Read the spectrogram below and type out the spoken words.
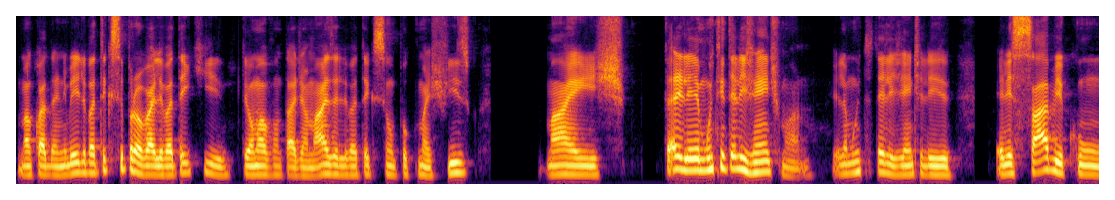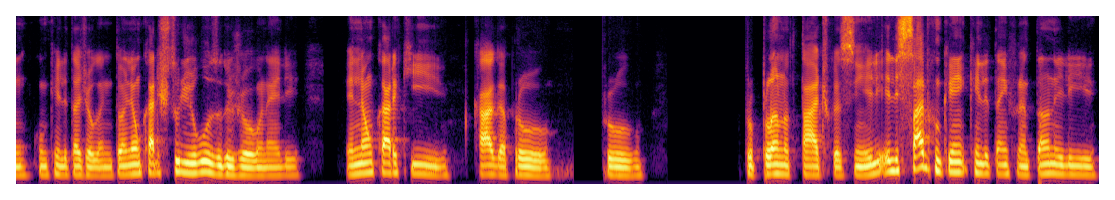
numa quadra NBA, ele vai ter que se provar, ele vai ter que ter uma vontade a mais, ele vai ter que ser um pouco mais físico. Mas, cara, ele é muito inteligente, mano. Ele é muito inteligente, ele, ele sabe com, com quem ele tá jogando. Então ele é um cara estudioso do jogo, né? Ele, ele não é um cara que caga pro, pro, pro plano tático, assim. Ele, ele sabe com quem, quem ele tá enfrentando, ele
